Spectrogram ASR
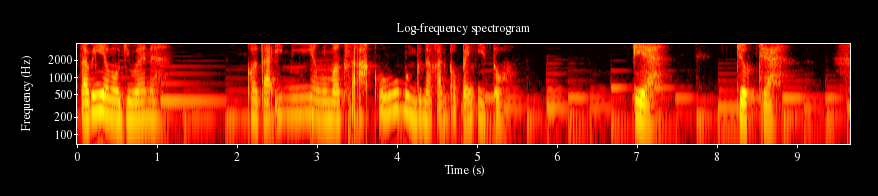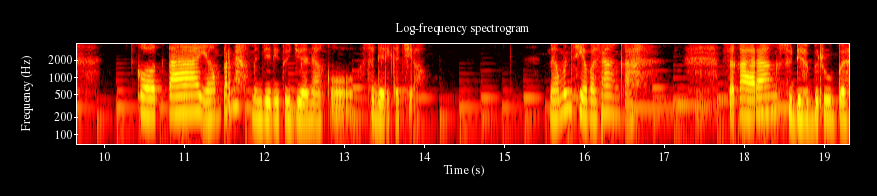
Tapi ya mau gimana? Kota ini yang memaksa aku menggunakan topeng itu. Iya, Jogja. Kota yang pernah menjadi tujuan aku sedari kecil. Namun siapa sangka, sekarang sudah berubah.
